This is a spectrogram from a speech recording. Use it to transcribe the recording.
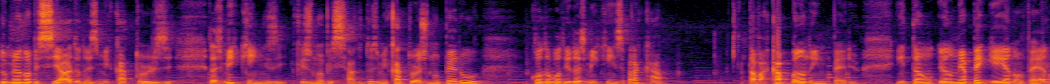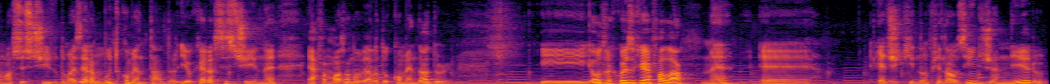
do meu noviciado 2014, 2015. Eu fiz o noviciado 2014 no Peru. Quando eu voltei 2015 para cá, tava acabando o Império. Então eu não me apeguei à novela, não assisti tudo, mas era muito comentada. E eu quero assistir, né? É a famosa novela do Comendador. E outra coisa que eu ia falar, né? É, é de que no finalzinho de janeiro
